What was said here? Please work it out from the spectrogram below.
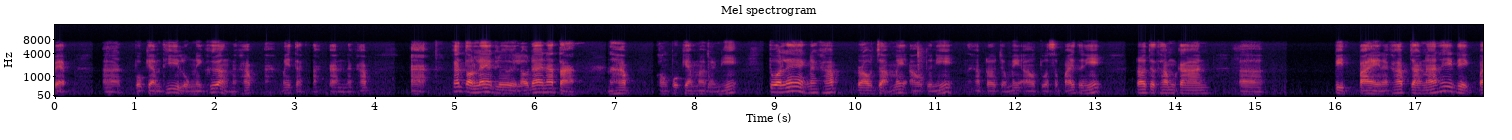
แบบ โปรแกรมที่ลงในเครื่องนะครับไม่แตกต่างกันนะครับขั้นตอนแรกเลยเราได้หน้าต่างนะครับของโปรแกรมมาแบบนี้ ตัวแรกนะครับเราจะไม่เอาตัวนี้นะครับ เราจะไม่เอาตัวสไปซ์ตัวนี้ เราจะทำการปิดไปนะครับ จากนั้นให้เด็กไป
